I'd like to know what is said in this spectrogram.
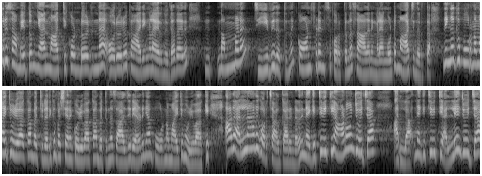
ഒരു സമയത്തും ഞാൻ മാറ്റിക്കൊണ്ടുവരുന്ന ഓരോരോ കാര്യങ്ങളായിരുന്നു ഇത്. അതായത് നമ്മളെ ജീവിതത്തിൽ നിന്ന് കോൺഫിഡൻസ് കുറക്കുന്ന സാധനങ്ങളെ അങ്ങോട്ട് മാറ്റി നിർത്തുക. നിങ്ങൾക്ക് പൂർണമായിട്ട് ഒഴിവാക്കാൻ പറ്റില്ലായിരിക്കും പക്ഷേ എനിക്ക് ഒഴിവാക്കാൻ പറ്റുന്ന സാഹചര്യമായതുകൊണ്ട് ഞാൻ പൂർണമായിട്ടും ഒഴിവാക്കി. അതല്ലാതെ കുറച്ച് ആൾക്കാരുണ്ടായിരുന്നു. നെഗറ്റിവിറ്റി ആണോ എന്ന് ചോദിച്ചാൽ അല്ല നെഗറ്റിവിറ്റി അല്ലേന്ന് ചോദിച്ചാൽ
